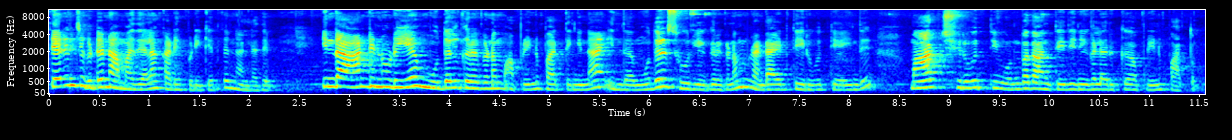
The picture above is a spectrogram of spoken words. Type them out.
தெரிஞ்சுக்கிட்டு நாம் இதெல்லாம் கடைபிடிக்கிறது நல்லது. இந்த ஆண்டினுடைய முதல் கிரகணம் அப்படின்னு பார்த்தீங்கன்னா இந்த முதல் சூரிய கிரகணம் ரெண்டாயிரத்தி இருபத்தி ஐந்து மார்ச் இருபத்தி ஒன்பதாம் தேதி நிகழ இருக்குது அப்படின்னு பார்த்தோம்.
